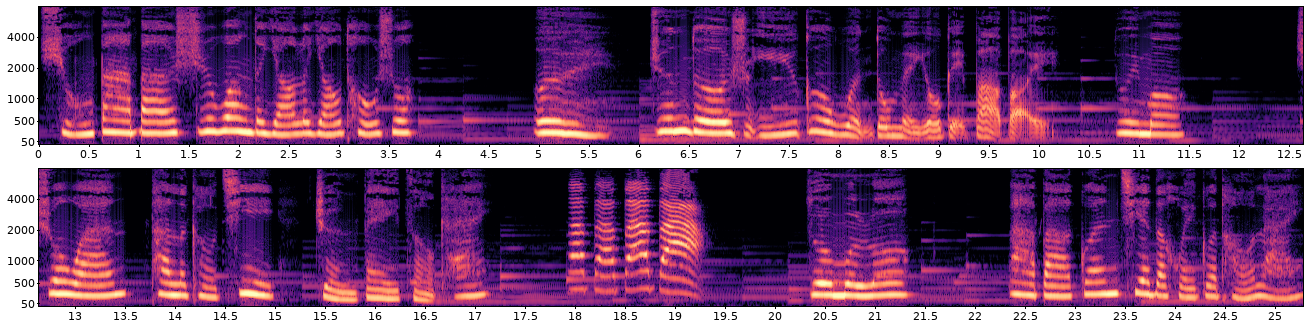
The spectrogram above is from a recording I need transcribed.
熊爸爸失望的摇了摇头，说：“哎，真的是一个吻都没有给爸爸哎，对吗？”说完，叹了口气，准备走开。爸爸，爸爸，怎么了？爸爸关切的回过头来：“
